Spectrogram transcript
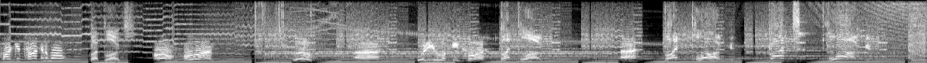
plug you're talking about? Butt plugs. Oh, hold on. Hello? Uh, what are you looking for? Butt plug. Huh? Butt plug. Butt plug.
